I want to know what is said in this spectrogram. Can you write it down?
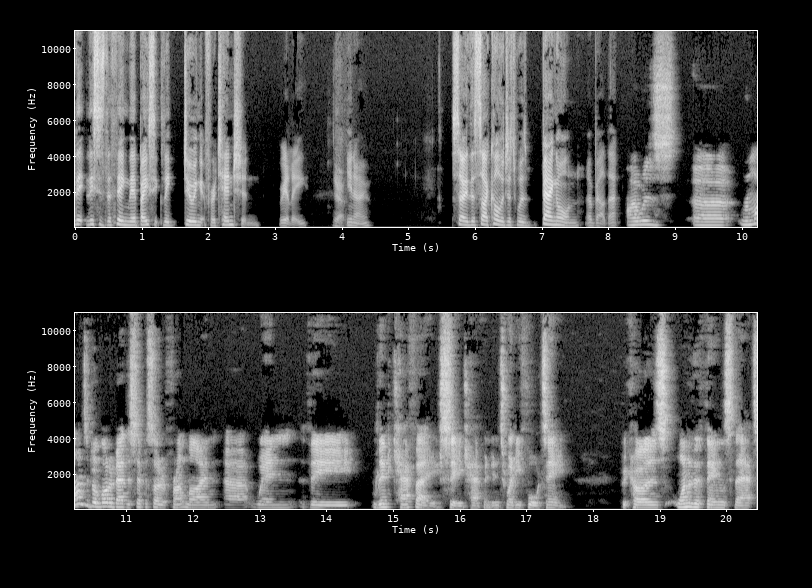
th- this is the thing they're basically doing it for attention really Yeah. you know so the psychologist was bang on about that I was uh, reminded a lot about this episode of Frontline uh, when the Lindt Cafe siege happened in 2014. Because one of the things that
